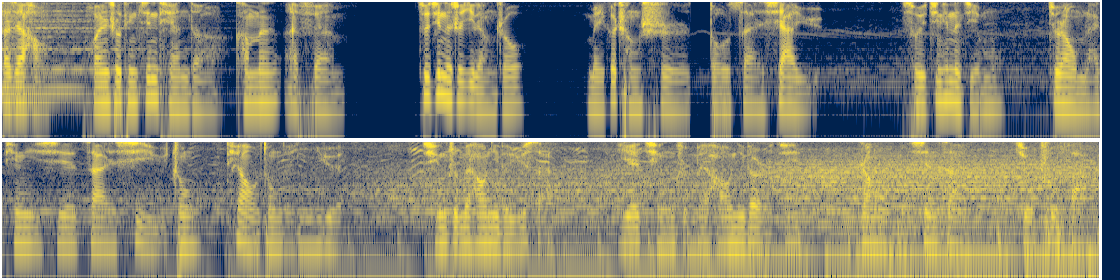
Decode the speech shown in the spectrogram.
大家好，欢迎收听今天的康门 FM。最近的这一两周，每个城市都在下雨，所以今天的节目就让我们来听一些在细雨中跳动的音乐。请准备好你的雨伞，也请准备好你的耳机，让我们现在就出发。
